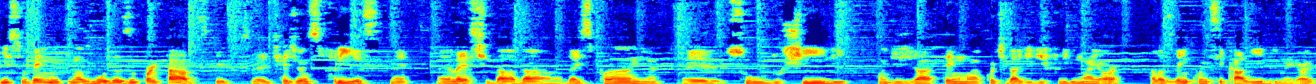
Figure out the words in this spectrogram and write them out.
Isso vem muito nas mudas importadas, que, é, de regiões frias, né? É, leste da, da, da Espanha, é, sul do Chile, onde já tem uma quantidade de frio maior. Elas vêm com esse calibre melhor,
